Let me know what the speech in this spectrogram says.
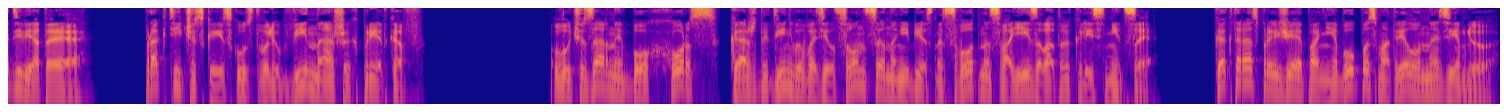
9. Практическое искусство любви наших предков. Лучезарный бог Хорс каждый день вывозил солнце на небесный свод на своей золотой колеснице. Как-то раз, проезжая по небу, посмотрел он на землю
